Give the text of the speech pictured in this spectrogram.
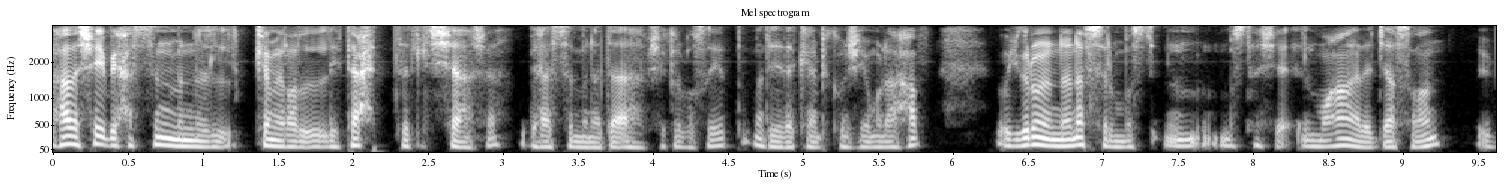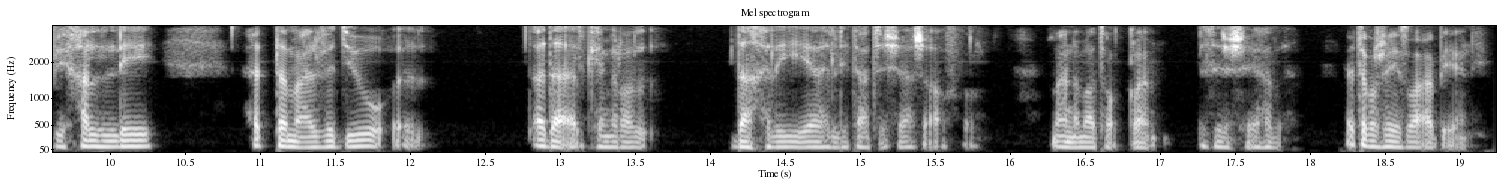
هذا الشيء بيحسن من الكاميرا اللي تحت الشاشة. بيحسن من أدائها بشكل بسيط. ما أدري إذا كان بيكون شيء ملاحظ. ويقولون إن نفس المست... المستشعر المعالج أصلا بيخلي حتى مع الفيديو أداء الكاميرا الداخلية اللي تحت الشاشة أفضل. مع إنه ما أتوقع بيصير الشيء هذا. يعتبر شيء صعب يعني.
